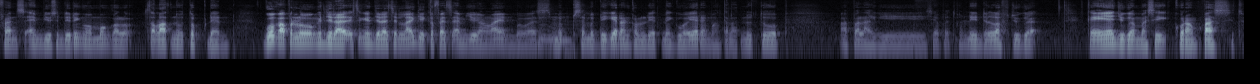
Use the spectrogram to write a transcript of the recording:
fans MU sendiri ngomong kalau telat nutup dan gua nggak perlu ngejelasin, ngejelasin lagi ke fans MU yang lain bahwa Mm-mm. sama pikiran kalau lihat Maguire emang telat nutup. Apalagi siapa tuh Lindelof juga kayaknya juga masih kurang pas gitu.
